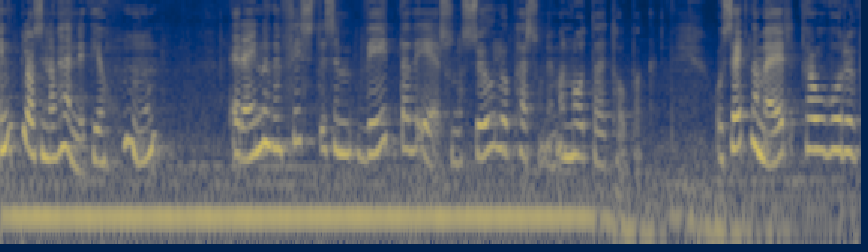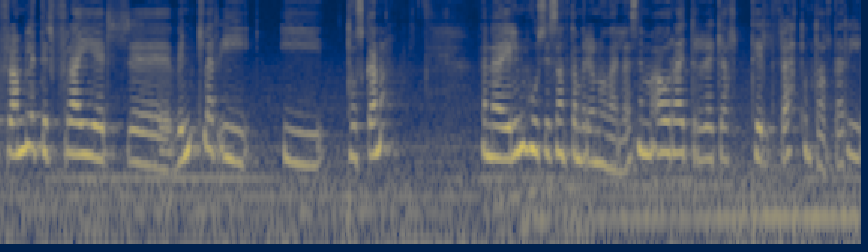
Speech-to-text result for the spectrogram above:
innblásin af henni því að hún er eina af þeim fyrstu sem vitaði er svona sögulegu personum að notaði tóbak og setna meir þá voru framleitir frægir uh, vindlar í, í Toskana þannig að Ilmhúsi Santa Maria Novella sem árætur er ekki allt til 13. aldar í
